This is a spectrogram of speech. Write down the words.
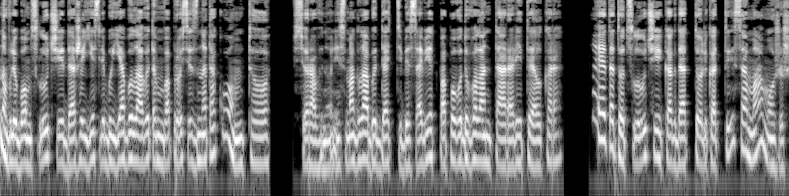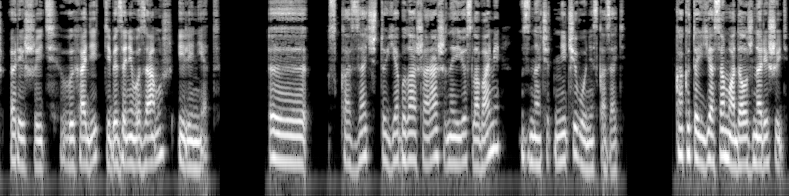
Но в любом случае, даже если бы я была в этом вопросе знатоком, то все равно не смогла бы дать тебе совет по поводу волонтара Рителкара. Это тот случай, когда только ты сама можешь решить, выходить тебе за него замуж или нет». «Э-э...» Сказать, что я была ошарашена ее словами, значит ничего не сказать. Как это я сама должна решить?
